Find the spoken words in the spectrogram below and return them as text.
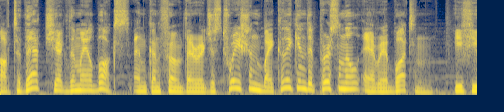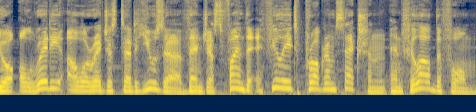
After that, check the mailbox and confirm the registration by clicking the Personal Area button. If you're already our registered user, then just find the Affiliate Program section and fill out the form.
